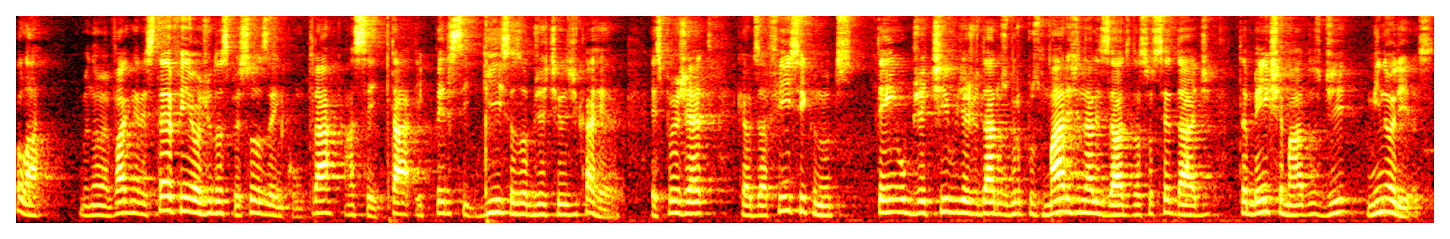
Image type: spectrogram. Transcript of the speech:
Olá, meu nome é Wagner Steffen e eu ajudo as pessoas a encontrar, aceitar e perseguir seus objetivos de carreira. Esse projeto, que é o Desafio em 5 Minutos, tem o objetivo de ajudar os grupos marginalizados da sociedade também chamados de minorias.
